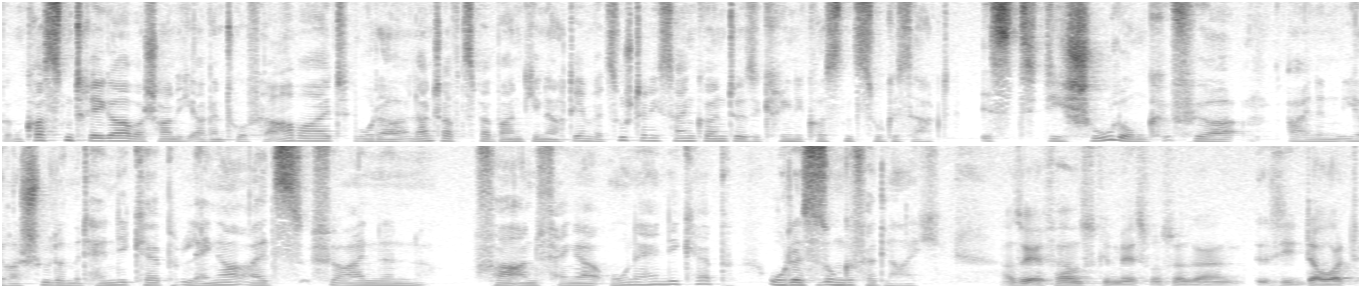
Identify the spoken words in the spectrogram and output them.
mit dem Kostenträger, wahrscheinlich Agentur für Arbeit oder Landschaftsverband, je nachdem, wer zuständig sein könnte. Sie kriegen die Kosten zugesagt. Ist die Schulung für einen Ihrer Schüler mit Handicap länger als für einen Fahranfänger ohne Handicap oder ist es ungefähr gleich? Also erfahrungsgemäß muss man sagen, sie dauert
